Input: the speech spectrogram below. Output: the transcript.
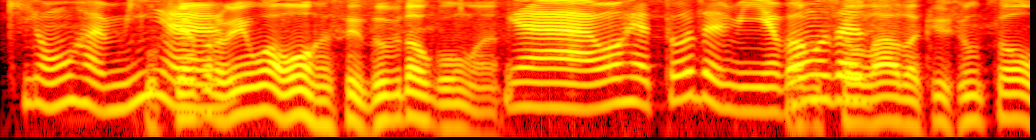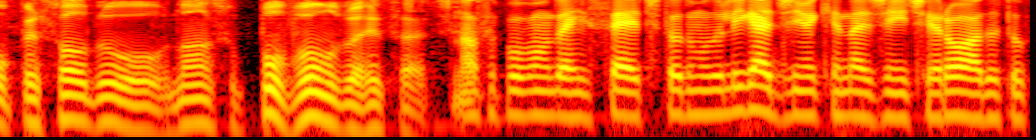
Que honra minha. Que é para mim uma honra, sem dúvida alguma. Ah, a honra é toda minha. Vamos ao às... lado aqui junto ao pessoal do nosso povão do R7. Nosso povão do R7, todo mundo ligadinho aqui na gente, Heródoto.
